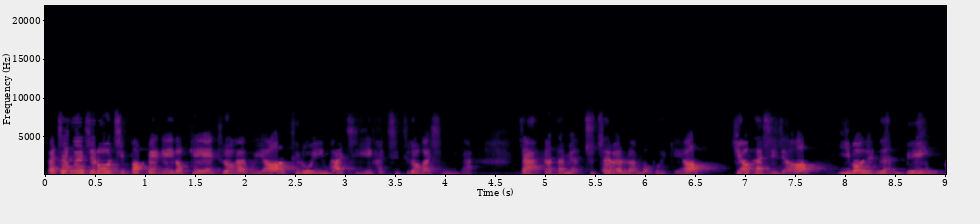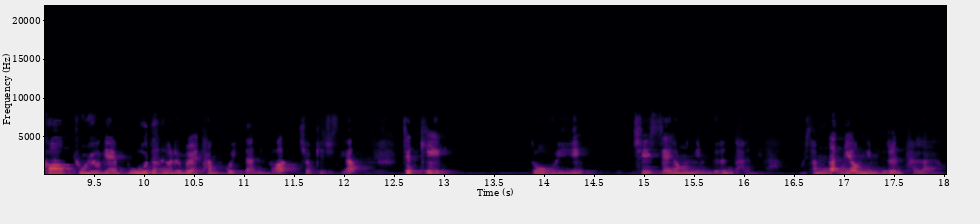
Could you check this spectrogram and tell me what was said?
마찬가지로 지퍼백에 이렇게 들어가고요. 드로잉 화지 같이 들어가십니다. 자, 그렇다면 주차별로 한번 볼게요. 기억하시죠? 이번에는 메이커 교육의 모든 흐름을 담고 있다는 것 기억해 주세요. 특히 또 우리 7세 형님들은 다릅니다. 우리 3단계 형님들은 달라요.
